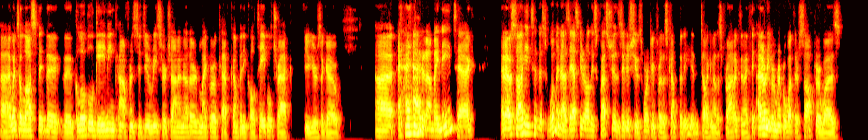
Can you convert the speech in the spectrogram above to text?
Uh, I went to Las Vegas, the the Global Gaming Conference to do research on another micro cap company called Table Trac a few years ago. Uh, I had it on my name tag, and I was talking to this woman. I was asking her all these questions. She was working for this company and talking about this product. And I think I don't even remember what their software was.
